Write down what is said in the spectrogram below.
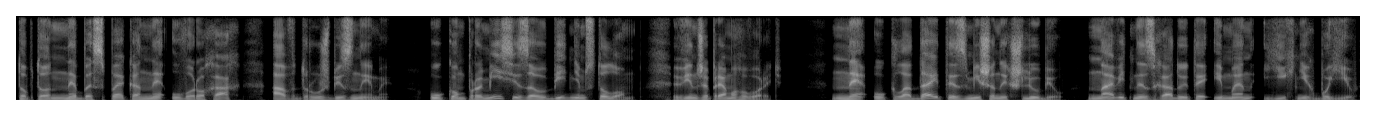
Тобто небезпека не у ворогах, а в дружбі з ними. У компромісі за обіднім столом. Він же прямо говорить. Не укладайте змішаних шлюбів, навіть не згадуйте імен їхніх боїв.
